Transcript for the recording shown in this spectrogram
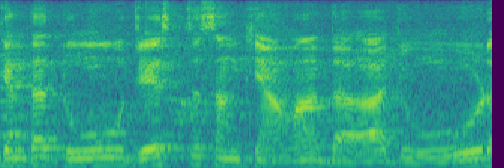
ਕਹਿੰਦਾ, ਦੋ ਜਿਸਤ ਸੰਖਿਆਵਾਂ ਦਾ ਜੋੜ,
